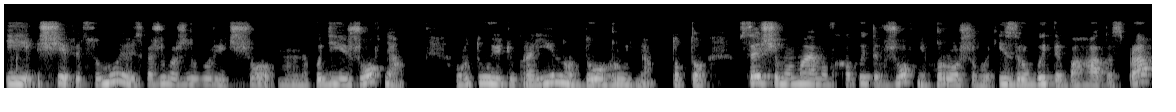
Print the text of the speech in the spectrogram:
І ще підсумую і скажу важливу річ, що події жовтня готують Україну до грудня. Тобто, все, що ми маємо вхопити в жовтні хорошого і зробити багато справ,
